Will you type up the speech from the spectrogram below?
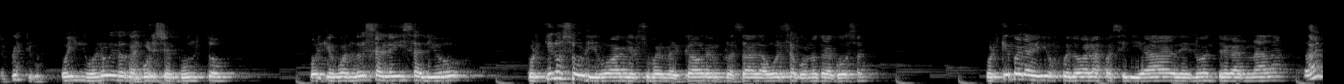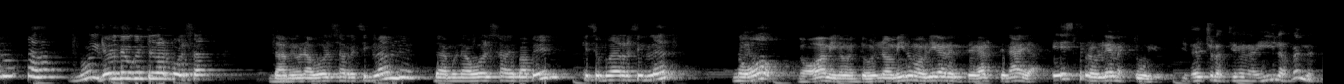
en plástico. Oye, bueno que tocaste ese punto, porque cuando esa ley salió, ¿por qué no se obligó a que el supermercado reemplazara la bolsa con otra cosa? ¿Por qué para ellos fue toda la facilidad de no entregar nada? Ah, no, nada. No, Yo no tengo que entregar bolsa. Dame una bolsa reciclable, dame una bolsa de papel que se pueda reciclar. No, no, a mí no, me, no, a mí no me obligan a entregarte nada. Ese problema es tuyo. Y de hecho las tienen ahí y las venden.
